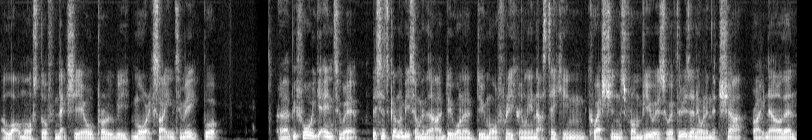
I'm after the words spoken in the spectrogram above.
a lot more stuff next year will probably be more exciting to me. But uh, before we get into it, this is going to be something that I do want to do more frequently, and that's taking questions from viewers. So if there is anyone in the chat right now, then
